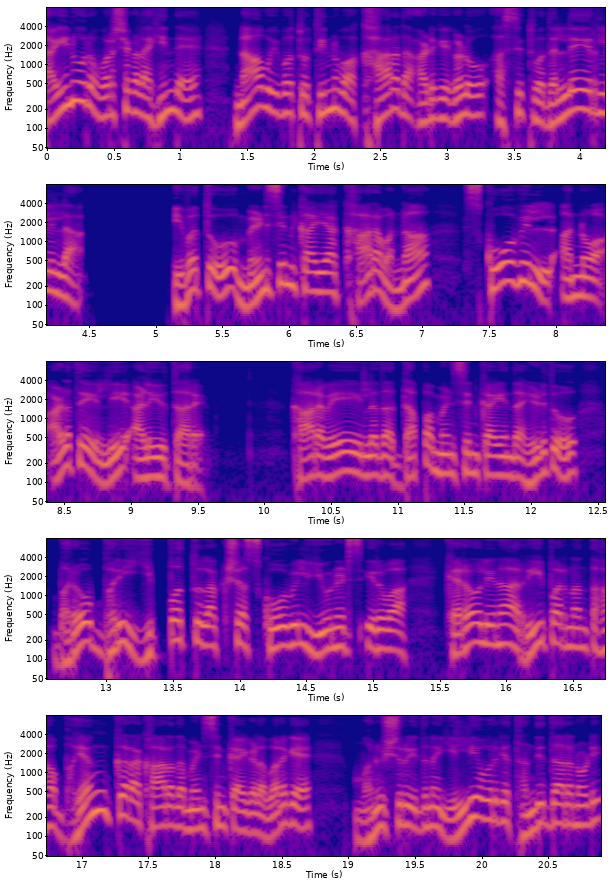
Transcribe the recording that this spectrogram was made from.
ಐನೂರು ವರ್ಷಗಳ ಹಿಂದೆ ನಾವು ಇವತ್ತು ತಿನ್ನುವ ಖಾರದ ಅಡುಗೆಗಳು ಅಸ್ತಿತ್ವದಲ್ಲೇ ಇರಲಿಲ್ಲ. ಇವತ್ತು ಮೆಣಸಿನಕಾಯಿಯ ಖಾರವನ್ನ ಸ್ಕೋವಿಲ್ ಅನ್ನೋ ಅಳತೆಯಲ್ಲಿ ಅಳೆಯುತ್ತಾರೆ. ಖಾರವೇ ಇಲ್ಲದ ದಪ್ಪ ಮೆಣಸಿನಕಾಯಿಯಿಂದ ಹಿಡಿದು ಬರೋಬ್ಬರಿ ಇಪ್ಪತ್ತು ಲಕ್ಷ ಸ್ಕೋವಿಲ್ ಯೂನಿಟ್ಸ್ ಇರುವ ಕೆರೋಲಿನಾ ರೀಪರ್ನಂತಹ ಭಯಂಕರ ಖಾರದ ಮೆಣಸಿನಕಾಯಿಗಳವರೆಗೆ ಮನುಷ್ಯರು ಇದನ್ನು ಎಲ್ಲಿಯವರೆಗೆ ತಂದಿದ್ದಾರೆ ನೋಡಿ?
